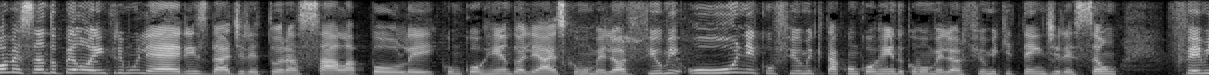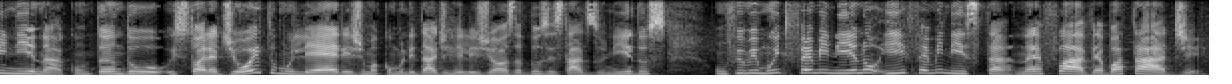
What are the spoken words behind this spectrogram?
Começando pelo Entre Mulheres, da diretora Sala Polley, concorrendo, aliás, como melhor filme, o único filme que está concorrendo como melhor filme que tem direção feminina, contando a história de oito mulheres de uma comunidade religiosa dos Estados Unidos. Um filme muito feminino e feminista, né, Flávia? Boa tarde.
